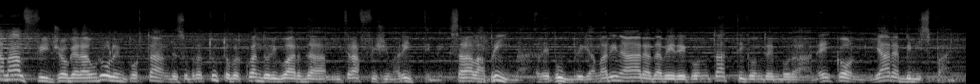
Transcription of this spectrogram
Amalfi giocherà un ruolo importante soprattutto per quanto riguarda i traffici marittimi. Sarà la prima repubblica marinara ad avere contatti contemporanei con gli arabi di Spagna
